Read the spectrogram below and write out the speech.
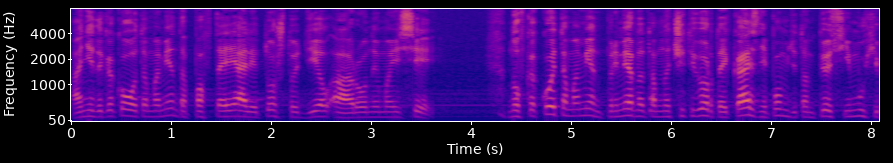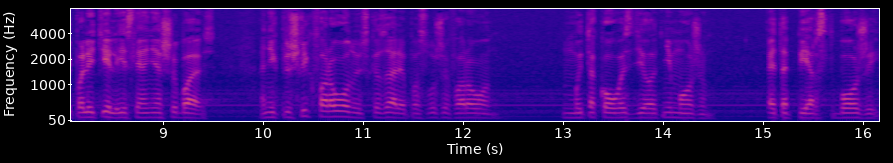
они до какого-то момента повторяли то, что делал Аарон и Моисей. Но в какой-то момент, примерно там на четвертой казни, помните, там пес и мухи полетели, если я не ошибаюсь, они пришли к фараону и сказали, послушай, фараон, мы такого сделать не можем. Это перст Божий.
